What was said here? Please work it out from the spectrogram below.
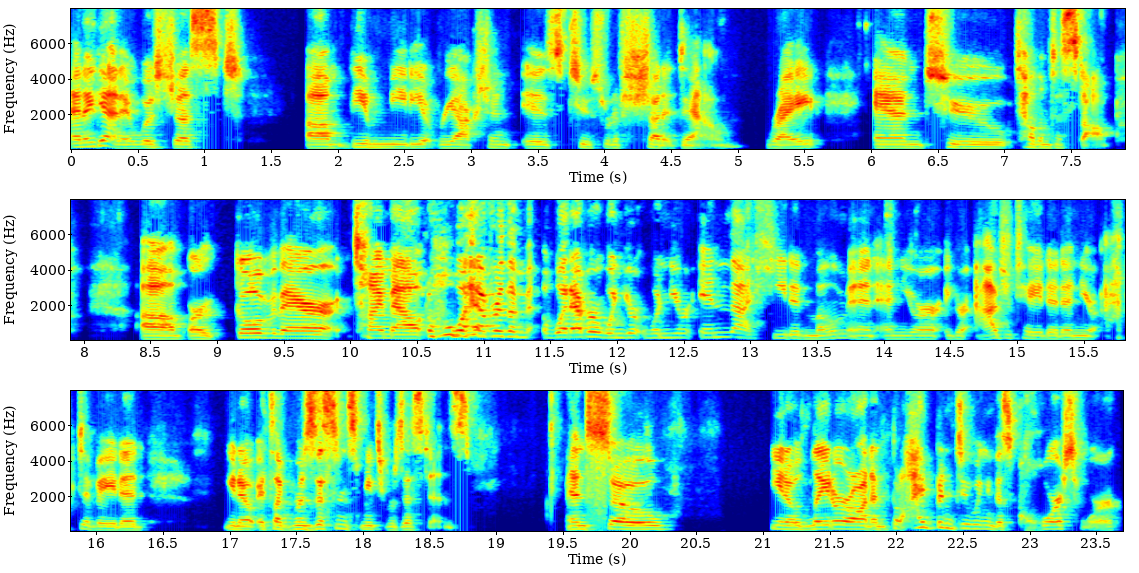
and again it was just um, the immediate reaction is to sort of shut it down right and to tell them to stop um, or go over there, time out, whatever the whatever. When you're when you're in that heated moment and you're you're agitated and you're activated, you know, it's like resistance meets resistance. And so, you know, later on, and but I'd been doing this coursework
